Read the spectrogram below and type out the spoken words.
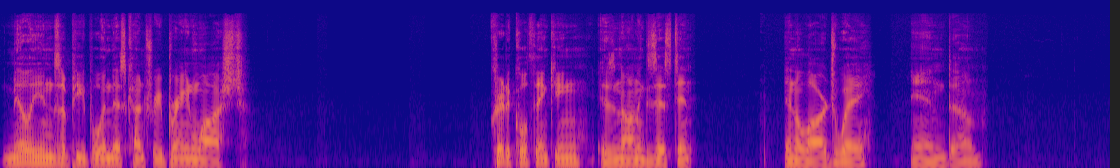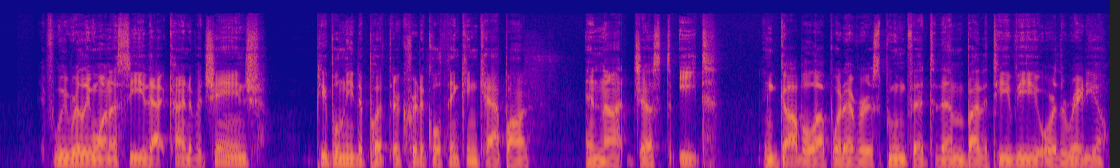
millions of people in this country brainwashed. Critical thinking is non existent in a large way. And um, if we really want to see that kind of a change, people need to put their critical thinking cap on and not just eat and gobble up whatever is spoon fed to them by the TV or the radio.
